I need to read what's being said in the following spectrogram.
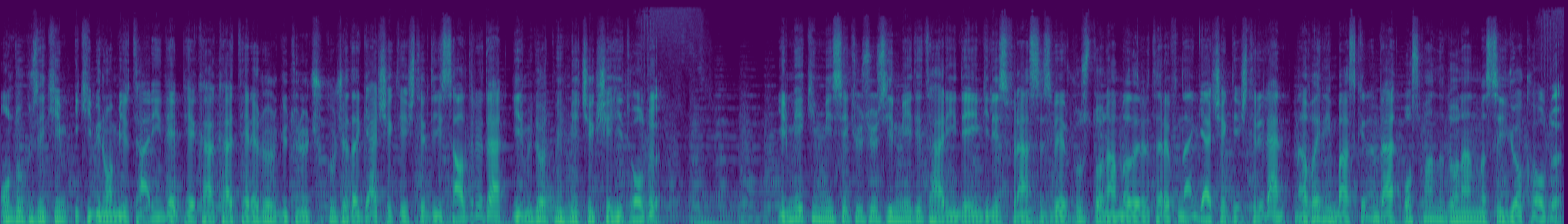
19 Ekim 2011 tarihinde PKK terör örgütünün Çukurca'da gerçekleştirdiği saldırıda 24 Mehmetçik şehit oldu. 20 Ekim 1827 tarihinde İngiliz, Fransız ve Rus donanmaları tarafından gerçekleştirilen Navarin baskınında Osmanlı donanması yok oldu.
